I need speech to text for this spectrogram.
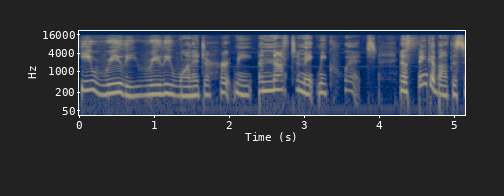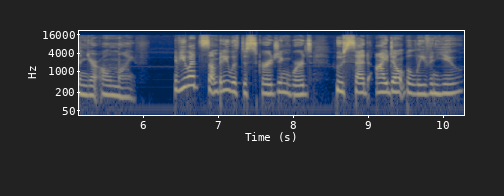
He really, really wanted to hurt me enough to make me quit. Now, think about this in your own life. If you had somebody with discouraging words who said, I don't believe in you,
